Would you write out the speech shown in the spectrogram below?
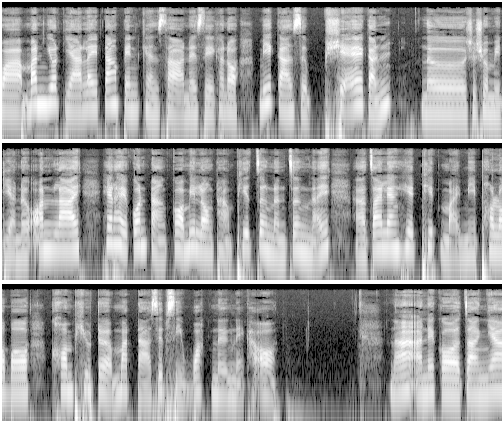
ว่ามันยดยาไล่ตั้งเป็นแคนเซอร์ในเซค่ะเนาะมีการสืบแชร์กัน เนอโซเชียลมีเดียเนอออนไลน์เฮ็ดให้ก้นต่างก็มีลองทางพิษจึงนั้นจึงไหนอ่าจายแรงเฮ็ดผิดหมายมีพรบคอมพิวเตอร์มาตรา14วรรคนึงเนี่ยค่ะอ้อนะอันนี้ก็จางยา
